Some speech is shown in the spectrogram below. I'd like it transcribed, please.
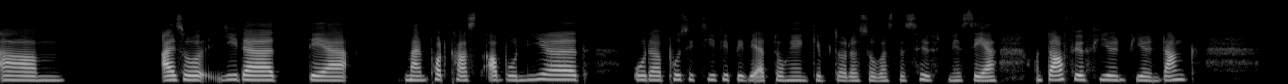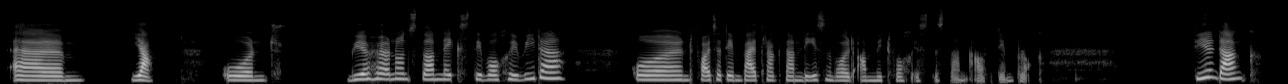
Ähm, also, jeder, der meinen Podcast abonniert oder positive Bewertungen gibt oder so was, das hilft mir sehr und dafür vielen, vielen Dank. Ähm, ja, und wir hören uns dann nächste Woche wieder und falls ihr den Beitrag dann lesen wollt, am Mittwoch ist es dann auf dem Blog. Vielen Dank.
